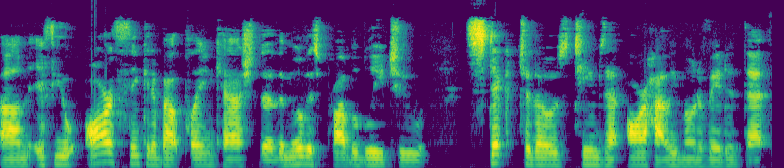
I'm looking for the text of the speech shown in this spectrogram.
um, if you are thinking about playing cash, the, the move is probably to stick to those teams that are highly motivated, that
